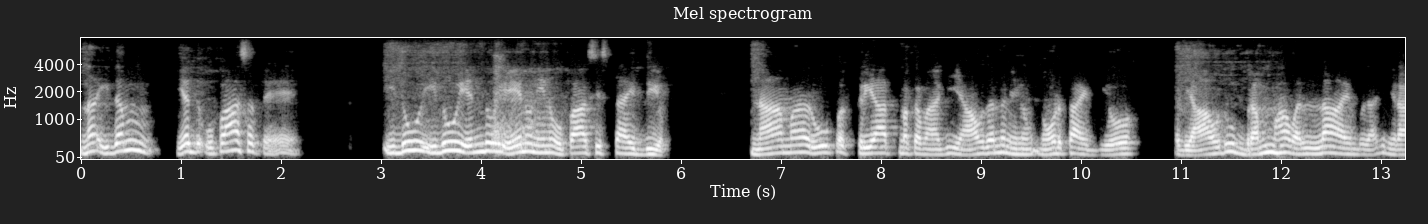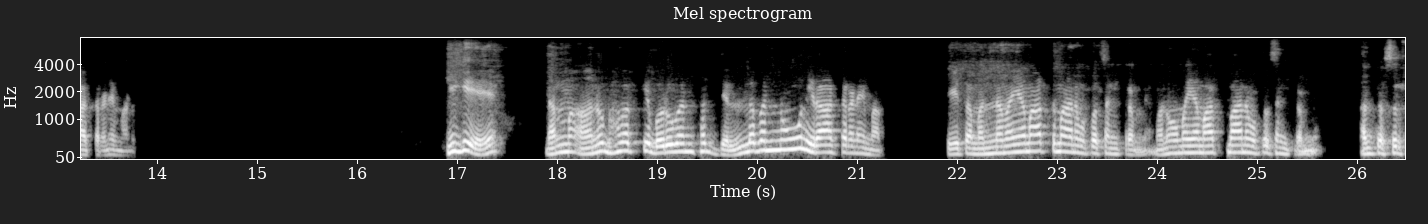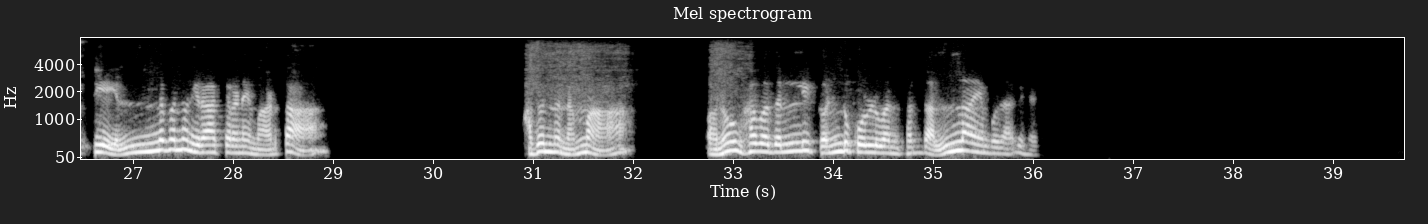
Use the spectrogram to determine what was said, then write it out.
ನ ಇದಂ ಯದ್ ಉಪಾಸತೆ. ಇದು ಇದು ಎಂದು ಏನು ನೀನು ಉಪಾಸಿಸ್ತಾ ಇದ್ದೀಯೋ, ನಾಮ ರೂಪ ಕ್ರಿಯಾತ್ಮಕವಾಗಿ ಯಾವುದನ್ನು ನೀನು ನೋಡ್ತಾ ಇದ್ದೀಯೋ, ಅದು ಯಾವುದು ಬ್ರಹ್ಮವಲ್ಲ ಎಂಬುದಾಗಿ ನಿರಾಕರಣೆ ಮಾಡುತ್ತೆ. ಹೀಗೆ ನಮ್ಮ ಅನುಭವಕ್ಕೆ ಬರುವಂಥದ್ದೆಲ್ಲವನ್ನೂ ನಿರಾಕರಣೆ ಮಾತ್ರ ಚೇತಮನ್ನಮಯ ಮಾತ್ಮಾನ ಉಪಸಂಕ್ರಮ್ಯ ಮನೋಮಯಮಾತ್ಮಾನ ಉಪಸಂಕ್ರಮ್ಯ ಅಂತ ಸೃಷ್ಟಿಯ ಎಲ್ಲವನ್ನು ನಿರಾಕರಣೆ ಮಾಡ್ತಾ ಅದನ್ನು ನಮ್ಮ ಅನುಭವದಲ್ಲಿ ಕಂಡುಕೊಳ್ಳುವಂಥದ್ದು ಅಲ್ಲ ಎಂಬುದಾಗಿ ಹೇಳಿ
